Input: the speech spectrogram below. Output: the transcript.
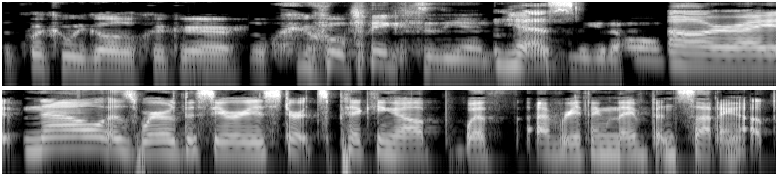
the quicker we go, the quicker the quicker we'll make it to the end. Yes. Make it home. All right. Now is where the series starts picking up with everything they've been setting up.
